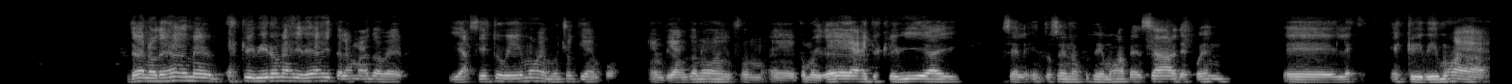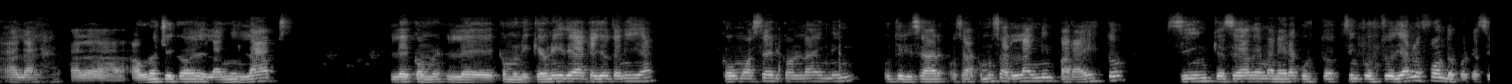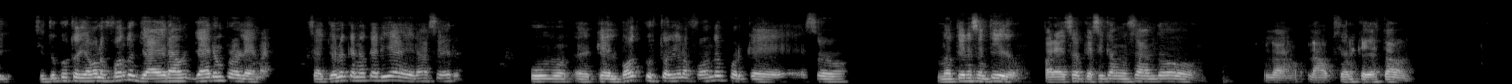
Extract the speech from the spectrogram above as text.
bueno, déjame escribir unas ideas y te las mando a ver. Y así estuvimos en mucho tiempo, enviándonos eh, como ideas, yo escribía y entonces nos pusimos a pensar, después eh, le, escribimos a, a, a, unos chicos de Lightning Labs, le, le comuniqué una idea que yo tenía, cómo hacer con Lightning, utilizar, o sea, cómo usar Lightning para esto sin que sea de manera, sin custodiar los fondos, porque si, si tú custodiabas los fondos ya era, ya era un problema. O sea, yo lo que no quería era hacer un, eh, que el bot custodie los fondos porque eso no tiene sentido. Para eso que sigan usando las opciones que ya estaban.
